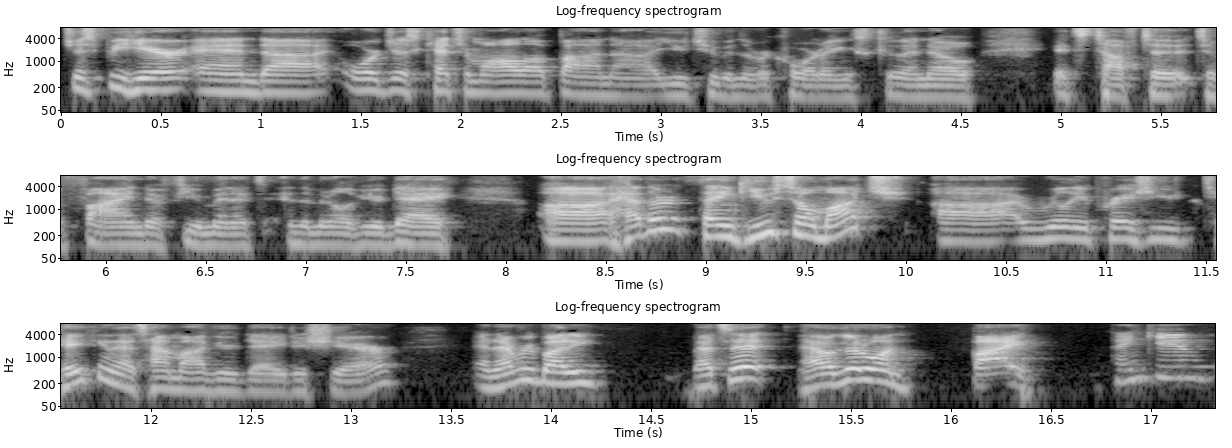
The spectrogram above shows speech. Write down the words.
Just be here and uh, or just catch them all up on uh, YouTube in the recordings because I know it's tough to to find a few minutes in the middle of your day. Uh, Heather, thank you so much. Uh, I really appreciate you taking that time out of your day to share. And everybody, that's it. Have a good one. Bye. Thank you.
